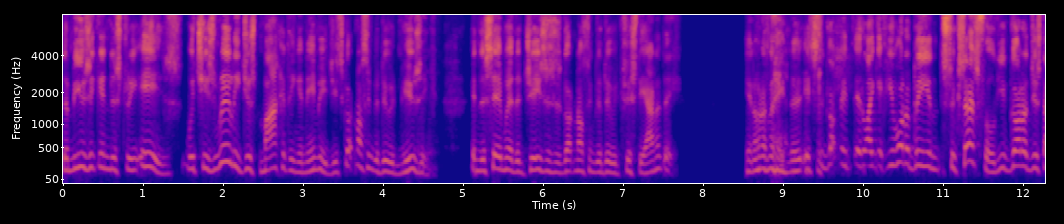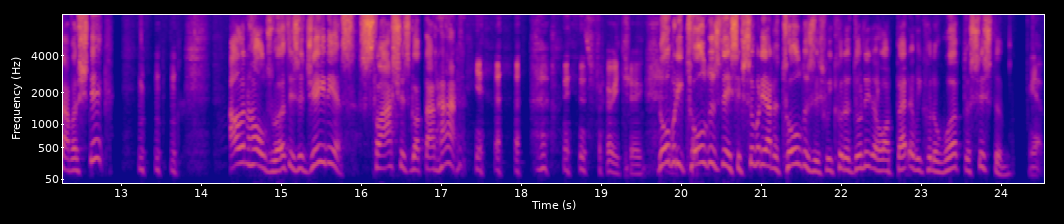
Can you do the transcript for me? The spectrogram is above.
the music industry is, which is really just marketing and image. It's got nothing to do with music, in the same way that Jesus has got nothing to do with Christianity. You know what I mean? It's got it, like if you want to be successful, you've got to just have a shtick. Allan Holdsworth is a genius. Slash has got that hat. Yeah, it's very true. Nobody told us this. If somebody had told us this, we could have done it a lot better. We could have worked the system Yep.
